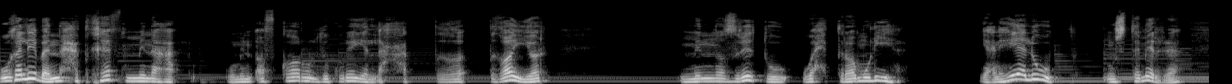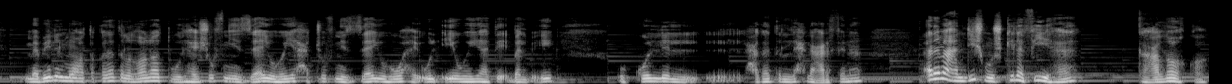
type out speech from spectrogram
وغالبا هتخاف من عقله ومن أفكاره الذكورية اللي هتغير من نظرته واحترامه ليها. يعني هي لوب مستمرة ما بين المعتقدات الغلط وهيشوفني إزاي وهي هتشوفني إزاي وهو هيقول إيه وهي هتقبل بإيه وكل الحاجات اللي إحنا عارفينها. أنا ما عنديش مشكلة فيها كعلاقة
